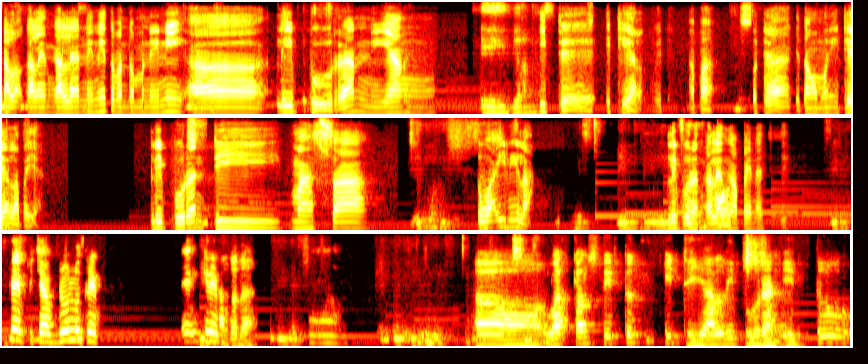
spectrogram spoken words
kalau kalian-kalian ini teman-teman ini eh, liburan yang ide ideal gitu. apa udah kita ngomongin ideal apa ya? Liburan di masa tua inilah. Liburan kalian ngapain aja sih? Grip, jawab dulu, Grip eh, iya, dah. Uh, what constitute ideal liburan itu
